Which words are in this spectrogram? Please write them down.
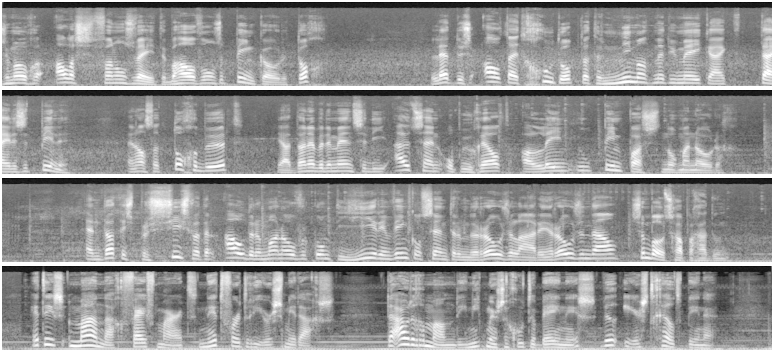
Ze mogen alles van ons weten, behalve onze pincode, toch? Let dus altijd goed op dat er niemand met u meekijkt tijdens het pinnen. En als dat toch gebeurt, ja, dan hebben de mensen die uit zijn op uw geld alleen uw pinpas nog maar nodig. En dat is precies wat een oudere man overkomt die hier in winkelcentrum De Rozelaar in Roosendaal zijn boodschappen gaat doen. Het is maandag 5 maart, net voor drie uur middags. De oudere man, die niet meer zo goed ter been is, wil eerst geld pinnen.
